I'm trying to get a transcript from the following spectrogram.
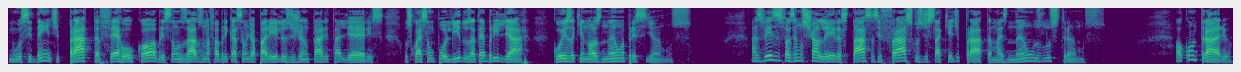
No Ocidente, prata, ferro ou cobre são usados na fabricação de aparelhos de jantar e talheres, os quais são polidos até brilhar, coisa que nós não apreciamos. Às vezes fazemos chaleiras, taças e frascos de saquê de prata, mas não os lustramos. Ao contrário,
